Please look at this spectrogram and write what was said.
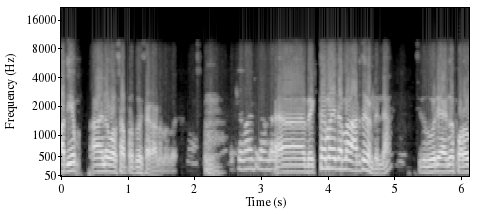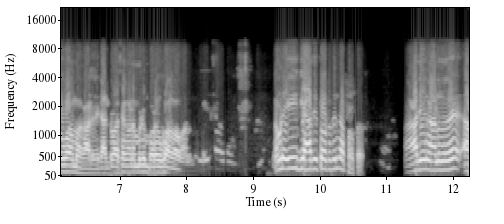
ആദ്യം അതിനെ കുറച്ച് അപ്പുറത്ത് വെച്ചാണ് കാണുന്നത്. വ്യക്തമായിട്ട് നമ്മൾ അടുത്ത് കണ്ടില്ല. ഇത് ദൂരെ ആയിരുന്നു പുറകുഭാഗമാണ് കാണുന്നത്. രണ്ടു പ്രാവശ്യം കാണുമ്പോഴും പുറകുഭാഗമാണ് കാണുന്നത്. നമ്മുടെ ഈ ജാതി തോട്ടത്തിന്റെ അപ്പുറത്ത്. ആദ്യം കാണുന്നത് ആ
